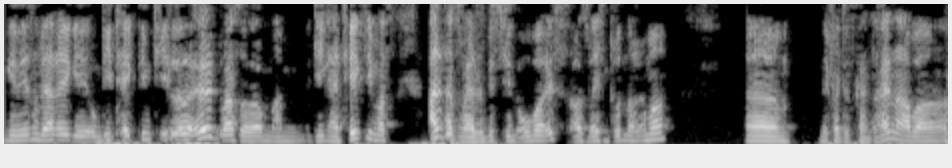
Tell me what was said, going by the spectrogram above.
gewesen wäre, um die Take-Team-Titel oder irgendwas, oder um, gegen ein Take-Team, was ansatzweise ein bisschen over ist, aus welchen Gründen auch immer, ähm, mir fällt jetzt keins ein, aber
